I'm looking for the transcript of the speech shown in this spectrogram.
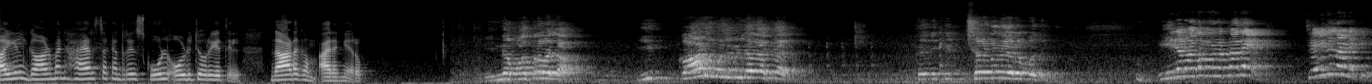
മയിൽ ഗവൺമെന്റ് ഹയർ സെക്കൻഡറി സ്കൂൾ ഓഡിറ്റോറിയത്തിൽ നാടകം അരങ്ങേറും. നിന്നെ മാത്രമല്ല ഈ കാട് പോലും ഇല്ലാതാക്കാൻ എനിക്ക് ക്ഷണനേരം മതി മുഴക്കാതെ ചെയ്തു കാണിക്കും.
